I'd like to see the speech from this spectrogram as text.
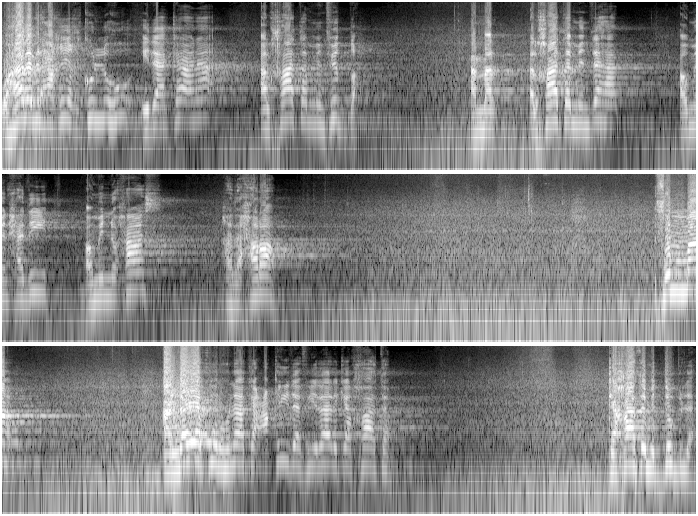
وهذا في الحقيقة كله إذا كان الخاتم من فضة. أما الخاتم من ذهب أو من حديد أو من نحاس هذا حرام. ثم أن لا يكون هناك عقيدة في ذلك الخاتم كخاتم الدبلة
